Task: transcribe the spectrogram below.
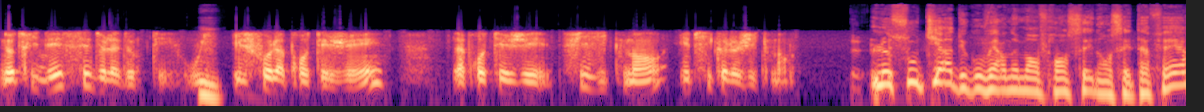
Notre idée, c'est de l'adopter. Oui, Mm. il faut la protéger, la protéger physiquement et psychologiquement. Le soutien du gouvernement français dans cette affaire,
